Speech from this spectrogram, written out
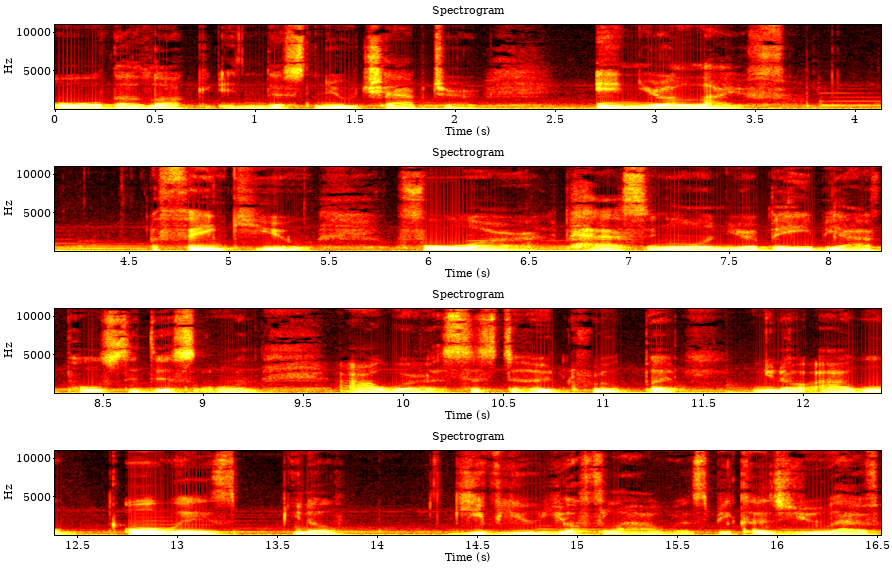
all the luck in this new chapter in your life. Thank you for passing on your baby. I've posted this on our sisterhood group, but you know, I will always, you know, give you your flowers because you have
